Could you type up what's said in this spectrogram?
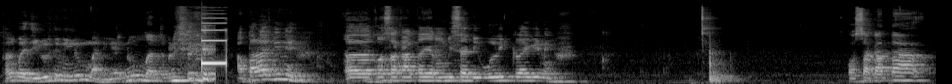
Kalau bajigur tuh minuman kan minuman sebenarnya. Apalagi nih eh, kosakata yang bisa diulik lagi nih. Kosakata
